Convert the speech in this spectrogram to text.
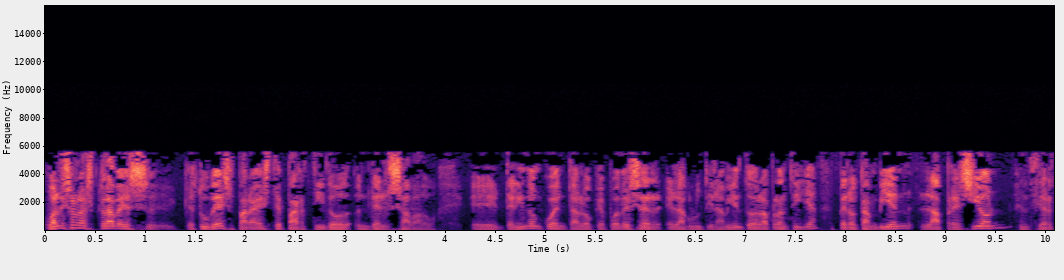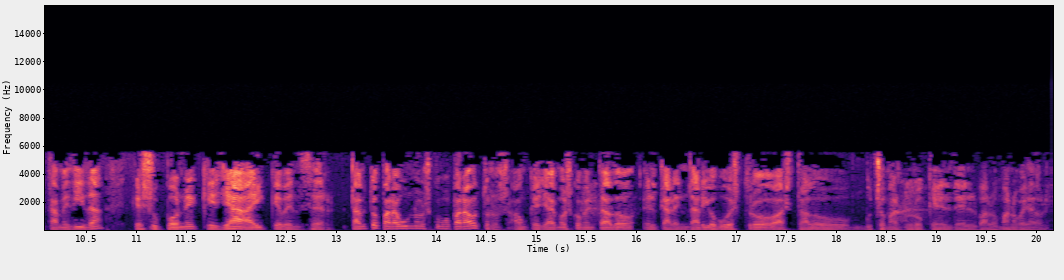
¿Cuáles son las claves que tú ves para este partido del sábado? Eh, teniendo en cuenta lo que puede ser el aglutinamiento de la plantilla, pero también la presión, en cierta medida, que supone que ya hay que vencer, tanto para unos como para otros, aunque ya hemos comentado, el calendario vuestro ha estado mucho más duro que el del balomano Valladolid.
